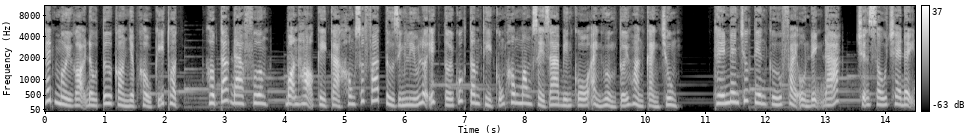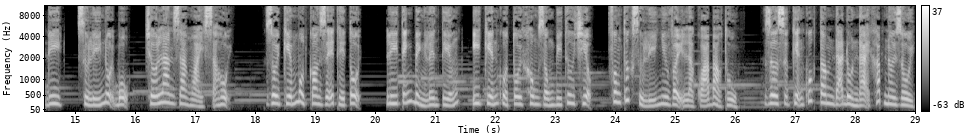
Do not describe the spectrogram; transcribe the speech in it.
hết mời gọi đầu tư còn nhập khẩu kỹ thuật. Hợp tác đa phương, bọn họ kể cả không xuất phát từ dính líu lợi ích tới quốc tâm thì cũng không mong xảy ra biến cố ảnh hưởng tới hoàn cảnh chung. Thế nên trước tiên cứ phải ổn định đã, chuyện xấu che đậy đi, xử lý nội bộ, chớ lan ra ngoài xã hội. Rồi kiếm một con dễ thế tội. Lý Tĩnh Bình lên tiếng, ý kiến của tôi không giống bí thư triệu, phương thức xử lý như vậy là quá bảo thủ. Giờ sự kiện quốc tâm đã đồn đại khắp nơi rồi,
